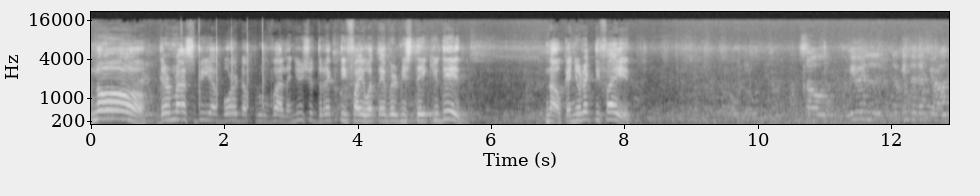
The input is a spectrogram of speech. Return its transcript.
No, there must be a board approval and you should rectify whatever mistake you did. Now, can you rectify it? So we will look into that, Your Honor.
